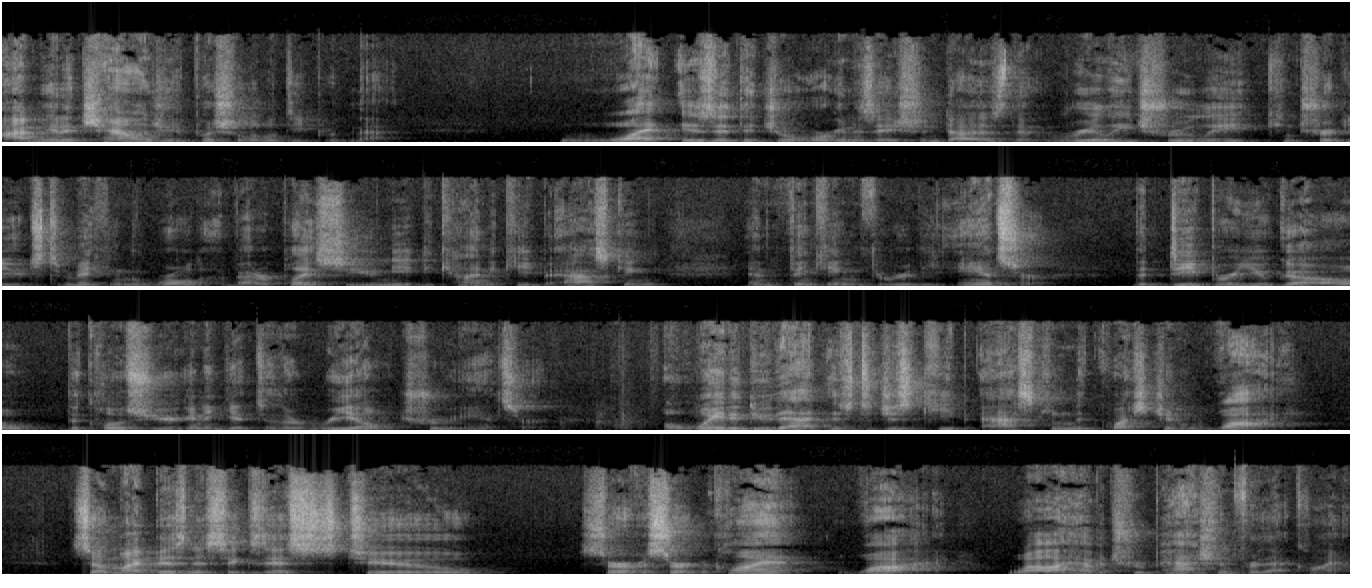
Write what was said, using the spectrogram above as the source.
I'm going to challenge you to push a little deeper than that. What is it that your organization does that really truly contributes to making the world a better place? So you need to kind of keep asking and thinking through the answer. The deeper you go, the closer you're going to get to the real true answer. A way to do that is to just keep asking the question why. So my business exists to serve a certain client. Why? Well, I have a true passion for that client.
